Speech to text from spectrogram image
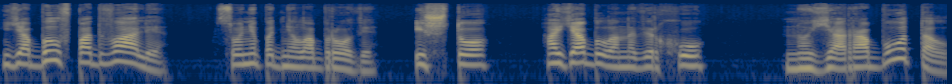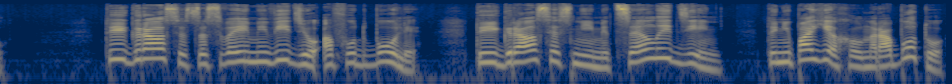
«Я был в подвале». Соня подняла брови. «И что? А я была наверху». «Но я работал». Ты игрался со своими видео о футболе. Ты игрался с ними целый день. Ты не поехал на работу,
